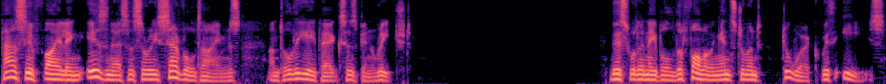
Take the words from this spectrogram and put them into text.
passive filing is necessary several times until the apex has been reached. This will enable the following instrument to work with ease.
